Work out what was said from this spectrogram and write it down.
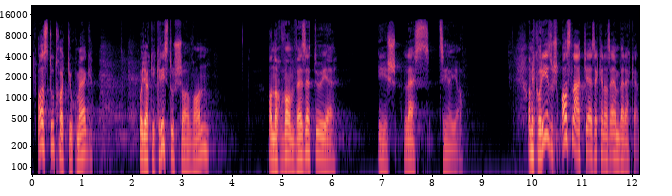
Azt tudhatjuk meg, hogy aki Krisztussal van, annak van vezetője, és lesz célja. Amikor Jézus azt látja ezeken az embereken,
